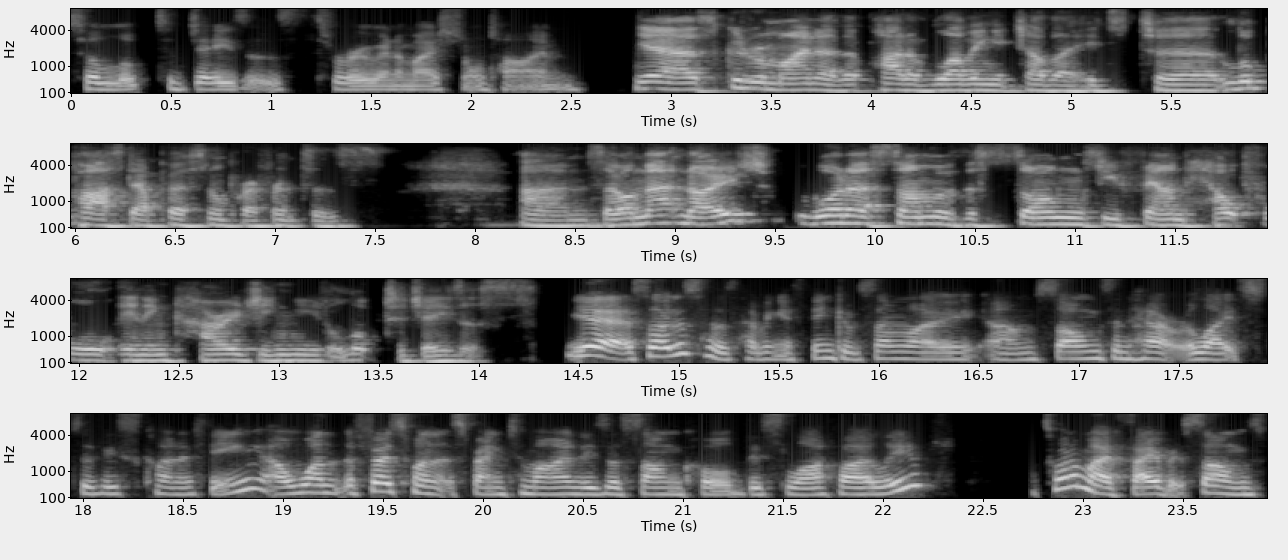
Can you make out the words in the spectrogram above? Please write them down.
to look to Jesus through an emotional time. Yeah, it's a good reminder that part of loving each other is to look past our personal preferences. Um, so, on that note, what are some of the songs you found helpful in encouraging you to look to Jesus? Yeah, so I just was having a think of some of my um, songs and how it relates to this kind of thing. Uh, one, the first one that sprang to mind is a song called "This Life I Live." It's one of my favorite songs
